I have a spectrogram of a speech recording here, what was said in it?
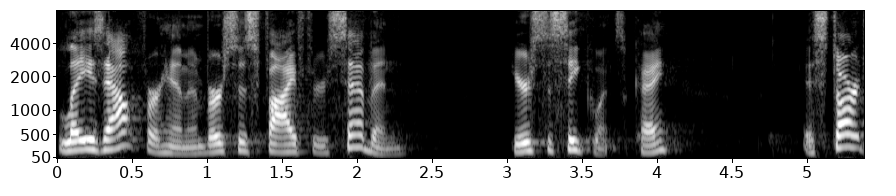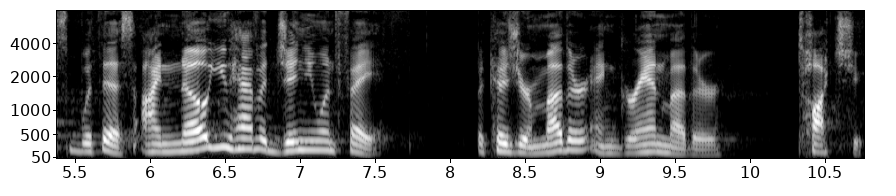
lays out for him in verses 5 through 7. Here's the sequence, okay? It starts with this I know you have a genuine faith because your mother and grandmother taught you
